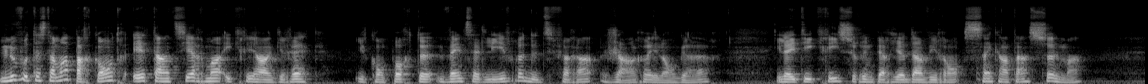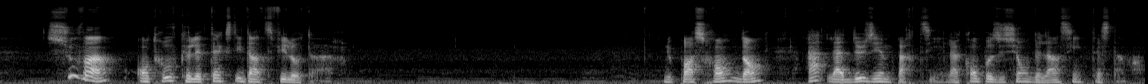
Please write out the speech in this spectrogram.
Le Nouveau Testament, par contre, est entièrement écrit en grec. Il comporte 27 livres de différents genres et longueurs. Il a été écrit sur une période d'environ 50 ans seulement. Souvent, on trouve que le texte identifie l'auteur. Nous passerons donc à la deuxième partie, la composition de l'Ancien Testament.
